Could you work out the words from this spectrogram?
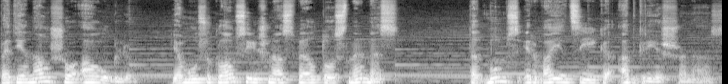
Bet, ja nav šo augļu, ja mūsu klausīšanās vēl tos nenes, tad mums ir vajadzīga atgriešanās.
